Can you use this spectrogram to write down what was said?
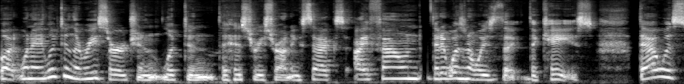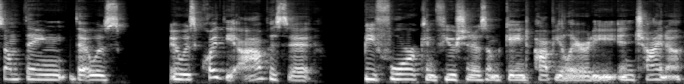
But when I looked in the research and looked in the history surrounding sex, I found that it wasn't always the, the case. That was something that was it was quite the opposite before Confucianism gained popularity in China.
